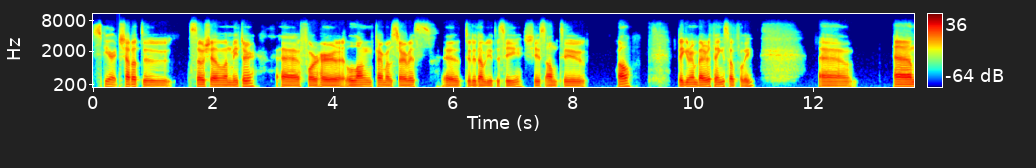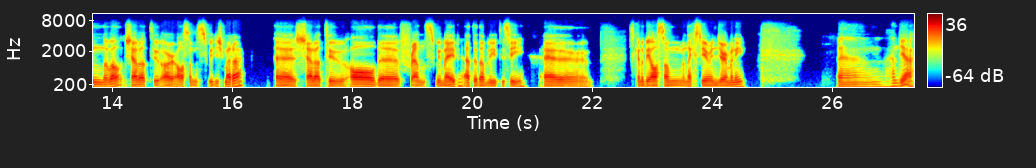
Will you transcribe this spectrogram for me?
spirit. Shout out to Social One Meter uh, for her long term of service uh, to the WTC. She's on to, well, bigger and better things, hopefully. Uh, and well, shout out to our awesome Swedish meta. Uh, shout out to all the friends we made at the WTC. It's going to be awesome next year in Germany. Uh, and yeah,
